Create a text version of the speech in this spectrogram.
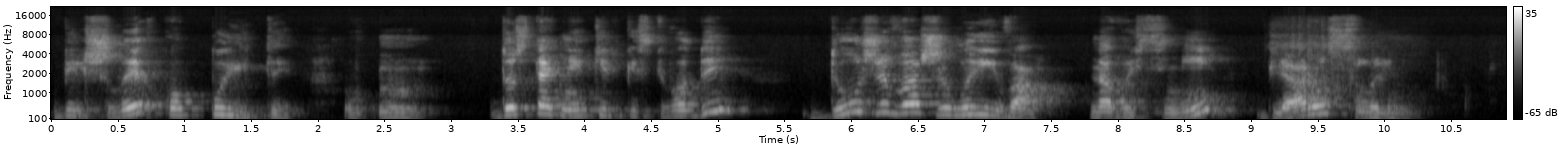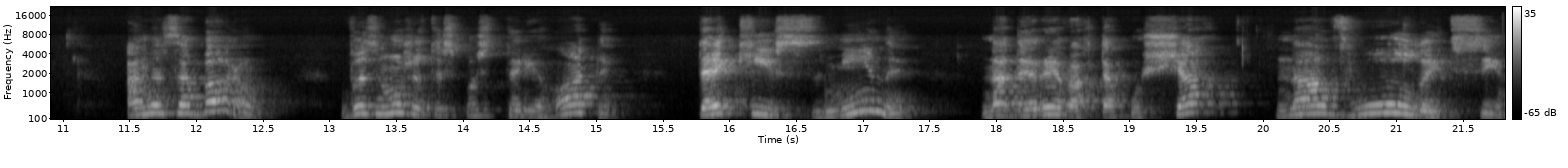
більш легко пити. Достатня кількість води дуже важлива навесні для рослин. А незабаром ви зможете спостерігати такі зміни на деревах та кущах на вулиці.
